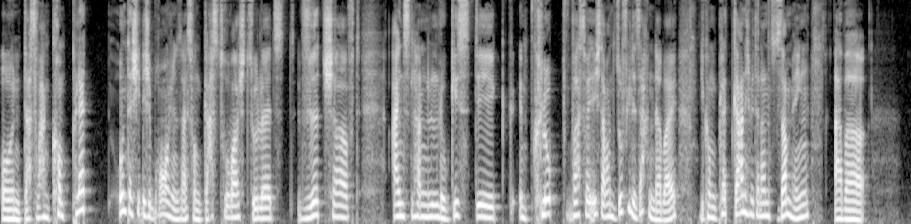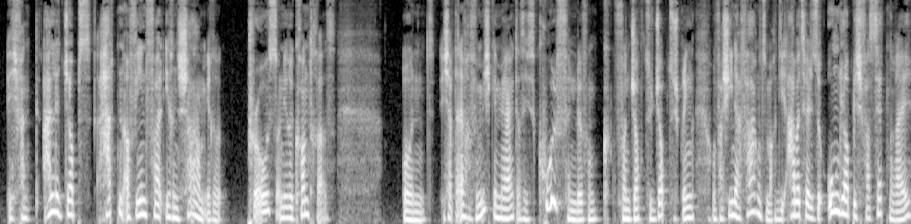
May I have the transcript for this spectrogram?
Und das waren komplett unterschiedliche Branchen. Das heißt, von Gastro war zuletzt, Wirtschaft, Einzelhandel, Logistik, im Club, was weiß ich, da waren so viele Sachen dabei, die komplett gar nicht miteinander zusammenhängen, aber ich fand, alle Jobs hatten auf jeden Fall ihren Charme, ihre Pros und ihre Kontras. Und ich habe dann einfach für mich gemerkt, dass ich es cool finde, von, von Job zu Job zu springen und verschiedene Erfahrungen zu machen. Die Arbeitswelt ist so unglaublich facettenreich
